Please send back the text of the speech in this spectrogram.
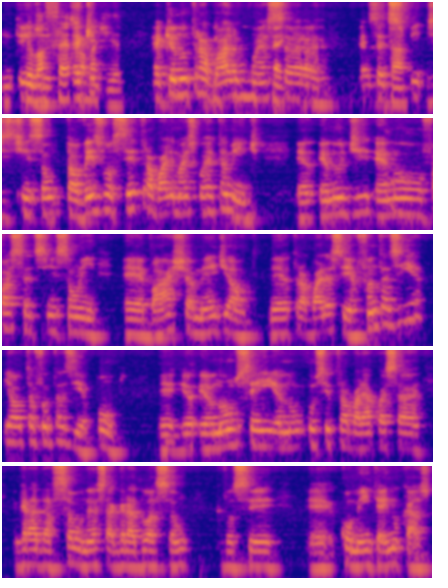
Entendi. Pelo acesso é à magia. É que eu não trabalho com essa, essa tá. distinção. Talvez você trabalhe mais corretamente. Eu, eu, não, eu não faço essa distinção em é, baixa, média e alta. Né? Eu trabalho assim, a fantasia e alta fantasia, ponto. É, eu, eu não sei, eu não consigo trabalhar com essa gradação, né? essa graduação que você é, comente aí no caso.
